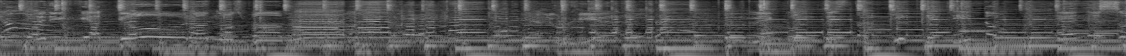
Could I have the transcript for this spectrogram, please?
noche, le dije a qué hora nos vamos. Me contestó chiquitito, en eso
